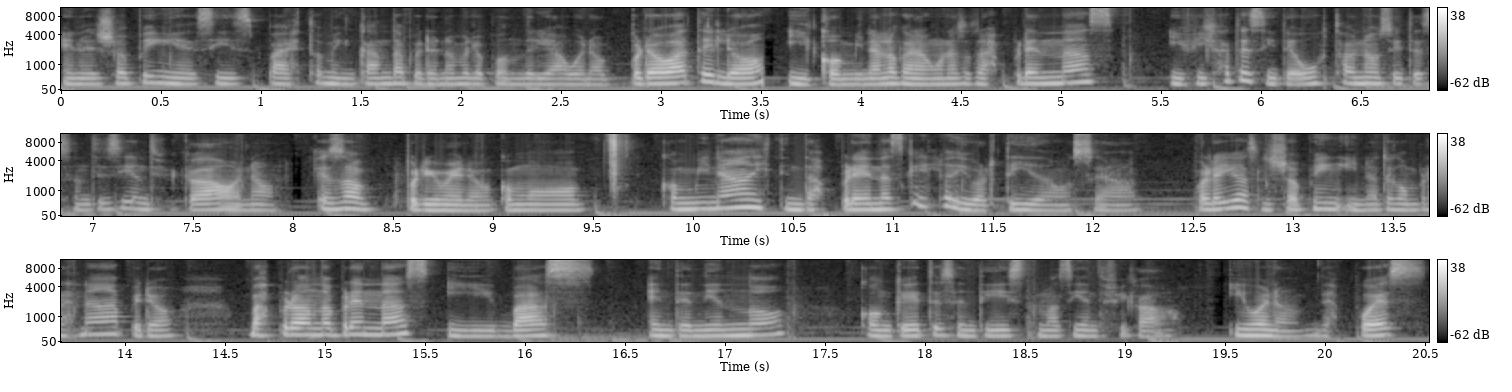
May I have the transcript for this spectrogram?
el shopping y decís, pa, esto me encanta, pero no me lo pondría. Bueno, próbatelo y combinalo con algunas otras prendas y fíjate si te gusta o no, si te sentís identificada o no. Eso primero, como combinar distintas prendas, que es lo divertido. O sea, por ahí vas al shopping y no te compras nada, pero vas probando prendas y vas entendiendo con qué te sentís más identificado. Y bueno, después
